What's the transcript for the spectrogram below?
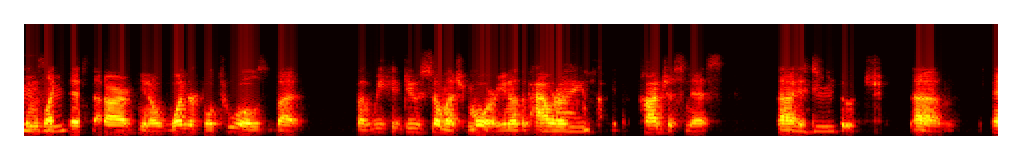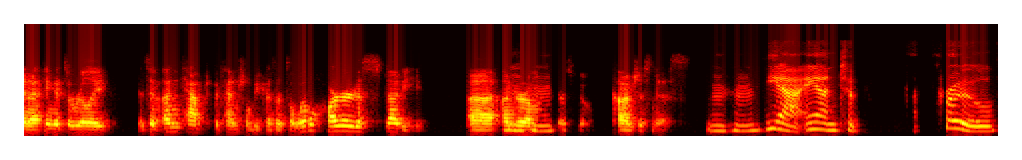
things like Mhm. this that are, you know, wonderful tools, but but we could do so much more. You know, the power of consciousness uh, is Mhm. huge. Um, and I think it's a really it's an untapped potential because it's a little harder to study uh, under a Mhm. microscope. Consciousness. Mhm. Yeah, and to prove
